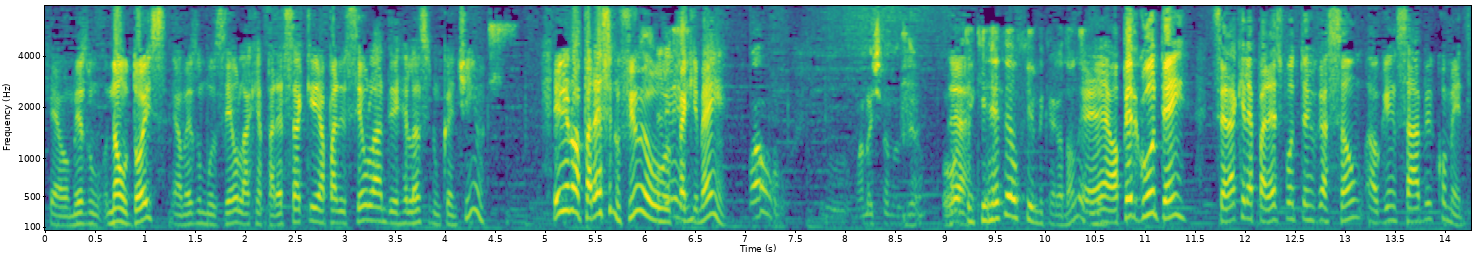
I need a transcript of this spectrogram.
que é o mesmo. Não, 2, é o mesmo museu lá que aparece. Será que apareceu lá de relance num cantinho? Ele não aparece no filme, o Pac-Man? Qual? Uma Noite no Museu? Pô, é. tem que rever o filme, cara, eu não lembro. É, uma pergunta, hein? Será que ele aparece? Ponto de interrogação, alguém sabe, comente.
